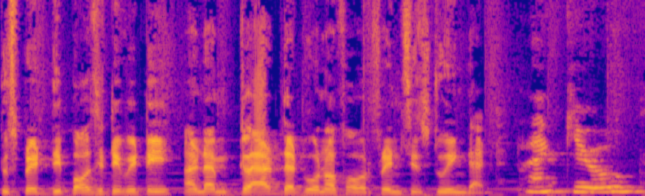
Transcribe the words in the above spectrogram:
to spread the positivity and i'm glad that one of our friends is doing that. Thank you.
